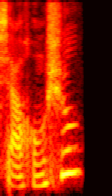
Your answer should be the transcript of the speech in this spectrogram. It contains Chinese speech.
小红书。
